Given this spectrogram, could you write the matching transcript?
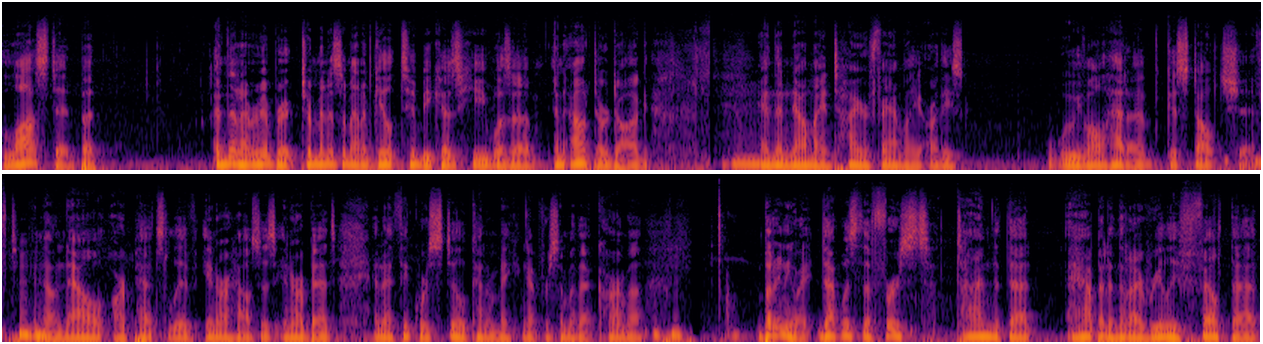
lost it. But and then I remember a tremendous amount of guilt too because he was a an outdoor dog. Mm-hmm. And then now my entire family are these we've all had a gestalt shift. You mm-hmm. know, now our pets live in our houses, in our beds, and I think we're still kind of making up for some of that karma. Mm-hmm. But anyway, that was the first time that that happened, and that I really felt that.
